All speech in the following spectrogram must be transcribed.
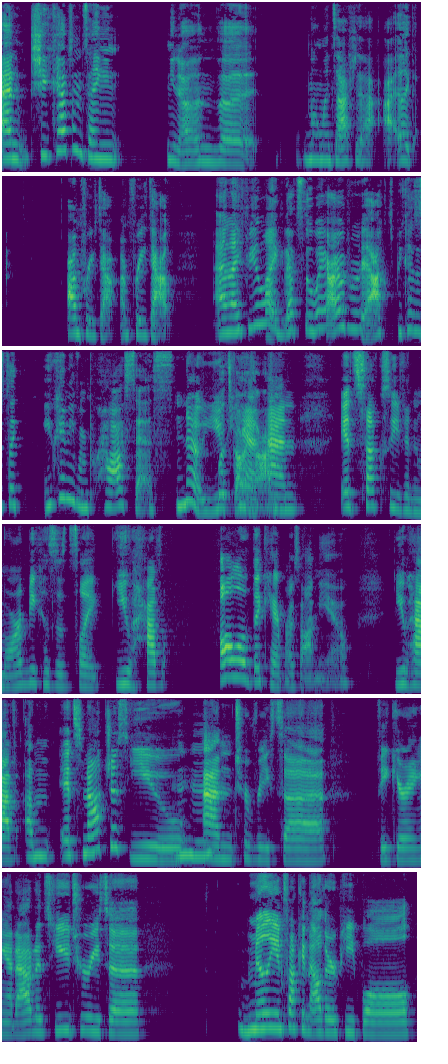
And she kept on saying, you know, in the moments after that, I, like, I'm freaked out. I'm freaked out. And I feel like that's the way I would react because it's like you can't even process. No, you what's can't. on. And it sucks even more because it's like you have all of the cameras on you. You have um it's not just you Mhm. and Teresa figuring it out. It's you, Teresa, million fucking other people,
